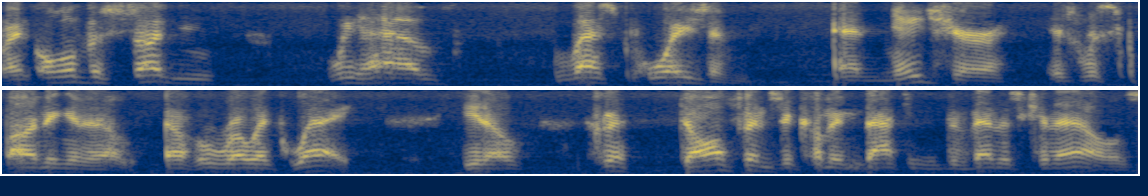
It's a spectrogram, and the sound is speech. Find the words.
Right? All of a sudden, we have less poison, and nature is responding in a, a heroic way. You know, dolphins are coming back into the Venice canals.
